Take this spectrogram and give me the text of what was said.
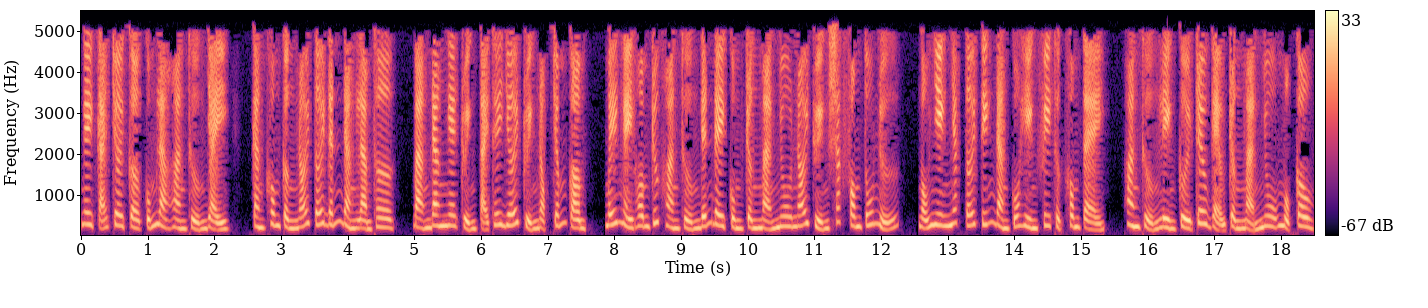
ngay cả chơi cờ cũng là hoàng thượng dạy, càng không cần nói tới đánh đàn làm thơ, bạn đang nghe truyện tại thế giới truyện đọc.com, mấy ngày hôm trước hoàng thượng đến đây cùng Trần mạng Nhu nói chuyện sắc phong tú nữ, ngẫu nhiên nhắc tới tiếng đàn của hiền phi thực không tệ, hoàng thượng liền cười treo gẹo Trần mạng Nhu một câu,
